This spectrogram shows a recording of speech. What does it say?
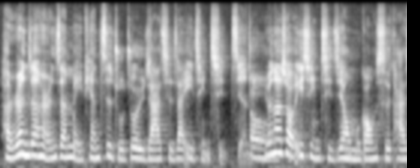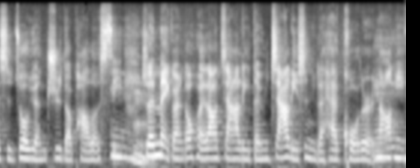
很认真、很认真，每天自主做瑜伽，其实在疫情期间，嗯。因为那时候疫情期间，我们公司开始做远距的 policy，、所以每个人都回到家里，等于家里是你的 headquarter，、然后你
